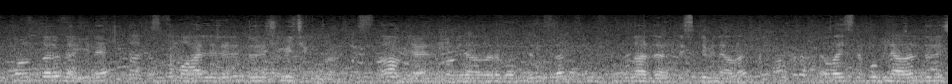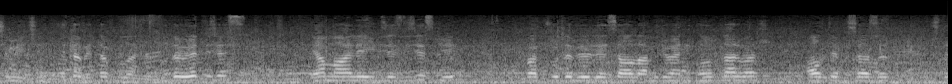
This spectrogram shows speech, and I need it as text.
Bu konutları da yine bu mahallelerin dönüşümü için kullanacağız. Tamam mı? Yani bu binalara baktığımızda bunlar da riskli binalar. Dolayısıyla bu binaların dönüşümü için etap etap kullanacağız. Burada üreteceğiz. Yan mahalleye gideceğiz diyeceğiz ki bak burada böyle sağlam güvenlik konutlar var. Altyapısı hazır. İşte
